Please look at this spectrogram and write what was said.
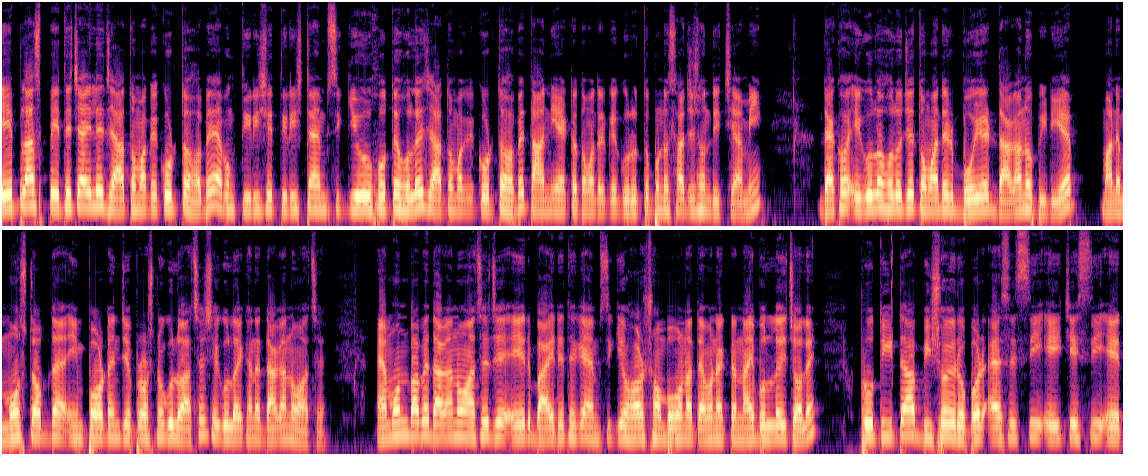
এ প্লাস পেতে চাইলে যা তোমাকে করতে হবে এবং তিরিশে তিরিশটা এমসিকিউ হতে হলে যা তোমাকে করতে হবে তা নিয়ে একটা তোমাদেরকে গুরুত্বপূর্ণ সাজেশন দিচ্ছি আমি। দেখো, এগুলো হলো যে তোমাদের বইয়ের দাগানো পিডিএফ মানে মোস্ট অফ দ্য ইম্পর্টেন্ট যে প্রশ্নগুলো আছে, সেগুলো এখানে দাগানো আছে। এমনভাবে দাগানো আছে যে এর বাইরে থেকে এমসিকিউ হওয়ার সম্ভাবনা তেমন একটা নাই বললেই চলে। প্রতিটা বিষয়ের ওপর, এসএসসি, এইচএসসি এর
